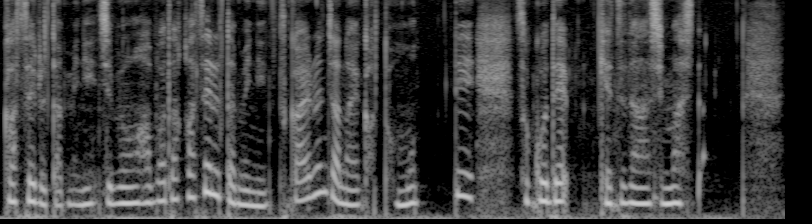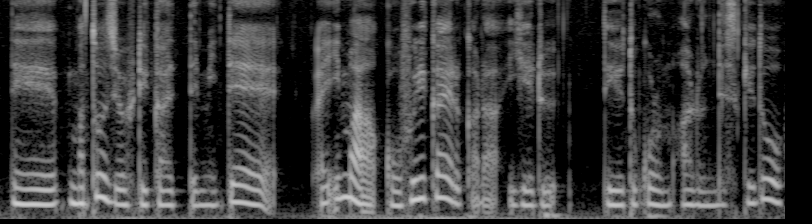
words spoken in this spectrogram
かせるために自分を羽ばたかせるために使えるんじゃないかと思ってそこで決断しましたで、まあ、当時を振り返ってみて今こう振り返るから言えるっていうところもあるんですけど、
